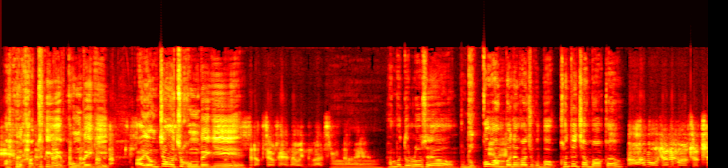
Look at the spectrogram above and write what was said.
예. 갑자기 왜 공백이? 아, 0.5초 공백이. 그럭저럭 잘 살고 있는 것 같습니다. 예. 아, 한번 놀러 오세요. 룩공 한번 해가지고 뭐 컨텐츠 한번 할까요? 아 뭐 저는 뭐 좋죠.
